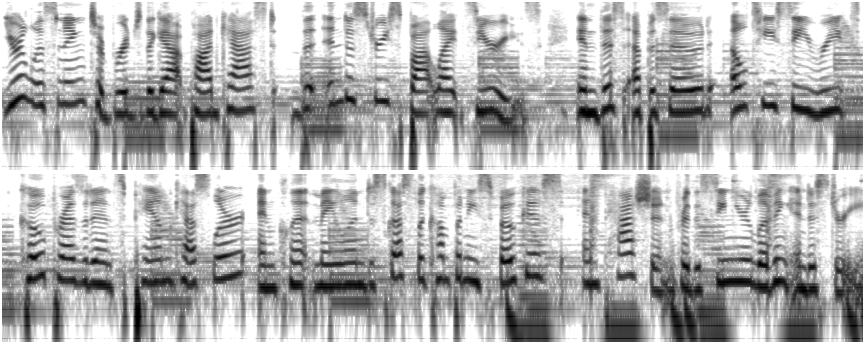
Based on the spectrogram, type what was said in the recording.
You're listening to Bridge the Gap podcast, the Industry Spotlight series. In this episode, LTC REIT's co presidents Pam Kessler and Clint Malin discuss the company's focus and passion for the senior living industry.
